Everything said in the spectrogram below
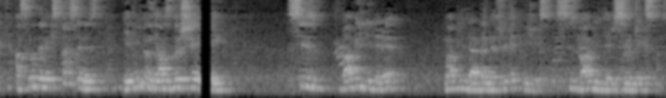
aslında demek isterseniz Yermiya'nın yazdığı şey siz Babillilere Babillerden nefret etmeyeceksiniz. Siz Babilleri seveceksiniz.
